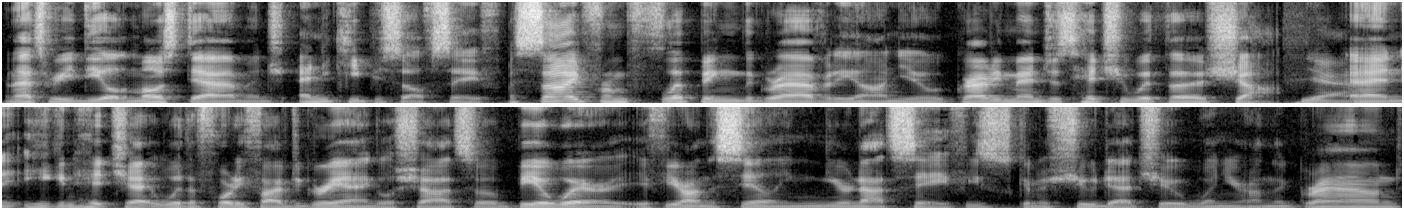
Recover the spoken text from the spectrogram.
And that's where you deal the most damage and you keep yourself safe. Aside from flipping the gravity on you, Gravity Man just hits you with a shot. Yeah. And he can hit you with a 45 degree angle shot. So be aware if you're on the ceiling, you're not safe. He's going to shoot at you when you're on the ground.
